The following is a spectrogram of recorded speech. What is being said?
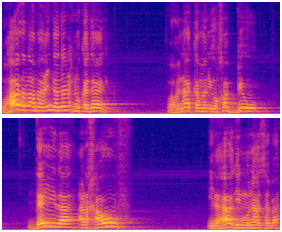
وهذا الأمر عندنا نحن كذلك. فهناك من يخبئ ديل الخروف إلى هذه المناسبة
